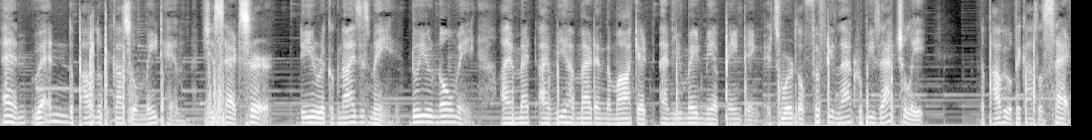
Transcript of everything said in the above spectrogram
And when the Pablo Picasso met him, she said, "Sir, do you recognize me? Do you know me? I met I, we have met in the market and you made me a painting. It's worth of 50 lakh rupees actually." The Pablo Picasso said,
